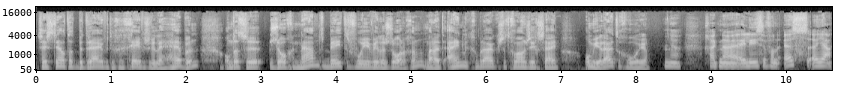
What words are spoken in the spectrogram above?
Zij stelt dat bedrijven de gegevens willen hebben... omdat ze zogenaamd beter voor je willen zorgen. Maar uiteindelijk gebruiken ze het gewoon, zegt zij om je eruit te gooien. Ja, ga ik naar Elise van S. Uh, ja,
